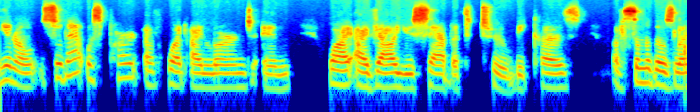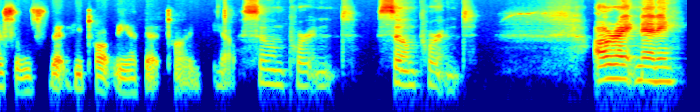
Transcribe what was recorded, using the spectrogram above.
you know, so that was part of what I learned and why I value Sabbath too, because of some of those lessons that he taught me at that time. Yeah. So important. So important. All right, Nanny,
